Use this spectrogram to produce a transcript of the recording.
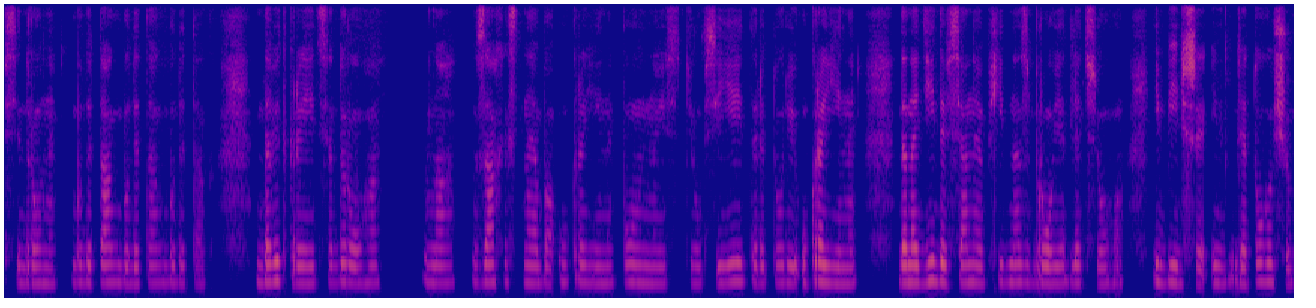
всі дрони. Буде так, буде так, буде так. Да відкриється дорога на захист неба України, повністю всієї території України, де надійде вся необхідна зброя для цього і більше, і для того, щоб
